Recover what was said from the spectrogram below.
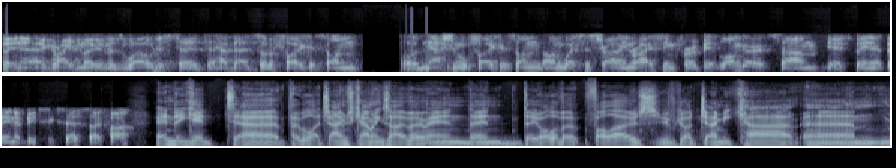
been a, great move as well, just to, to have that sort of focus on or national focus on, on West Australian racing for a bit longer. It's um, yeah, it's been it's been a big success so far. And to get uh, people like James Cummings over, and then D Oliver follows. You've got Jamie Kah, um,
